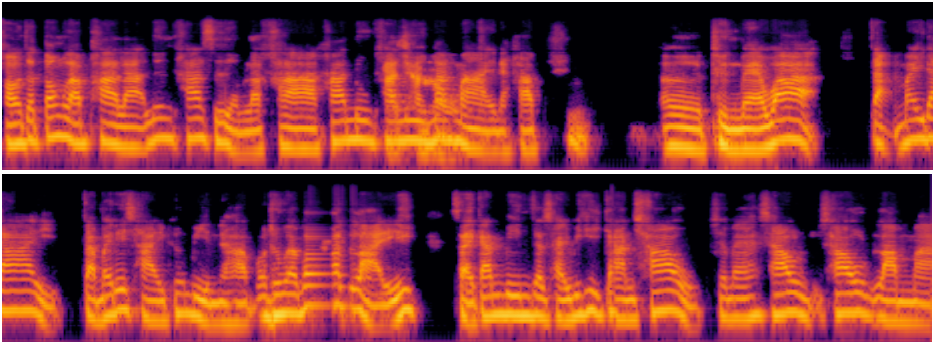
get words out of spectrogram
เขาจะต้องรับภาระเรื่องค่าเสื่อมราคาค่านู่นค่านี่มากมายนะครับ เออถึงแม้ว่าจะไม่ได้จะไม่ได้ใช้เครื่องบินนะครับถึงแม้ว่าหลายสายการบินจะใช้วิธีการเช่าใช่ไหมเช่าเช่าลำมา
